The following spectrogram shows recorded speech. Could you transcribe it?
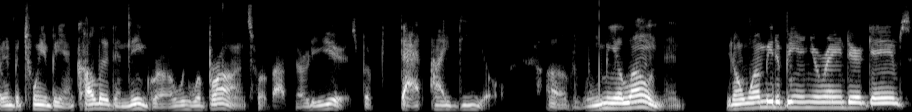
in between being colored and Negro, we were bronze for about 30 years. But that ideal of leave me alone, and you don't want me to be in your reindeer games.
